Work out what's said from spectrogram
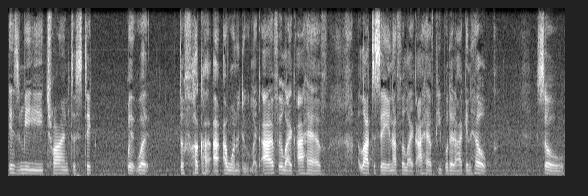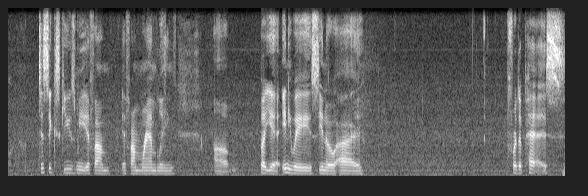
is me trying to stick with what the fuck I, I, I want to do. Like, I feel like I have a lot to say, and I feel like I have people that I can help. So, just excuse me if I'm if I'm rambling. Um, but yeah, anyways, you know, I for the past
